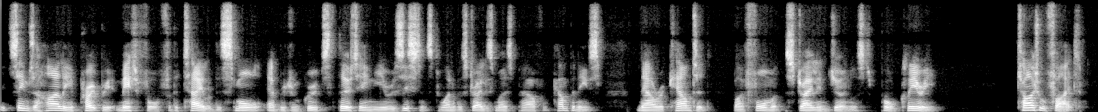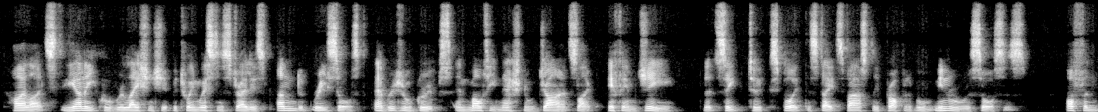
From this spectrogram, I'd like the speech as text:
It seems a highly appropriate metaphor for the tale of this small Aboriginal group's 13 year resistance to one of Australia's most powerful companies, now recounted by former Australian journalist Paul Cleary. Title Fight highlights the unequal relationship between Western Australia's under resourced Aboriginal groups and multinational giants like FMG that seek to exploit the state's vastly profitable mineral resources often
